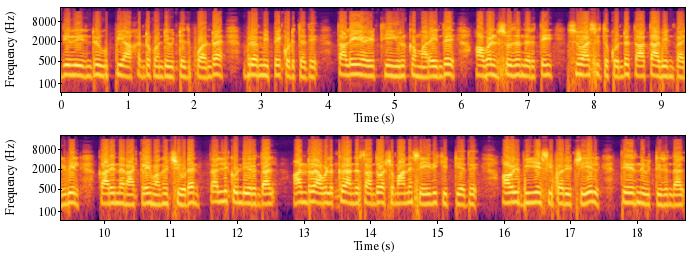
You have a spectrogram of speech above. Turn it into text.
திடீரென்று உப்பி அகன்று கொண்டு விட்டது போன்ற பிரமிப்பை கொடுத்தது. தலையை அழுத்திய இறுக்கம் மறைந்து அவள் சுதந்திரத்தை சுவாசித்து கொண்டு தாத்தாவின் பரிவில் கரைந்த நாட்களை மகிழ்ச்சியுடன் தள்ளி கொண்டிருந்தாள். அன்று அவளுக்கு அந்த சந்தோஷமான செய்தி கிட்டியது. அவள் பிஎஸ்சி பரீட்சையில் தேர்ந்து விட்டிருந்தாள்.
